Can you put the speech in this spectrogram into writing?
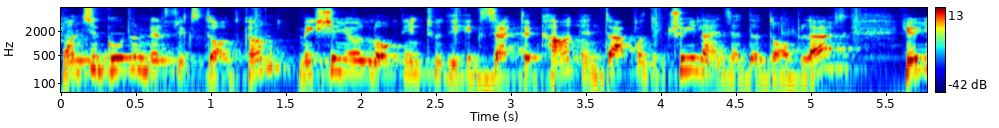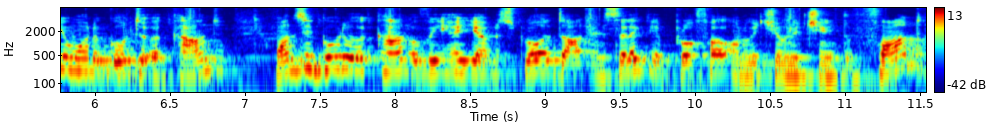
Once you go to netflix.com make sure you're logged into the exact account and tap on the three lines at the top left. Here you want to go to account. Once you go to account over here you have to scroll down and select a profile on which you want to change the font.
